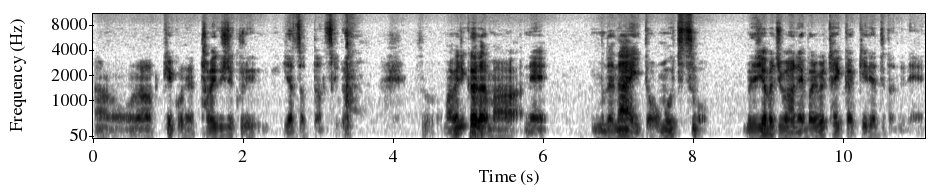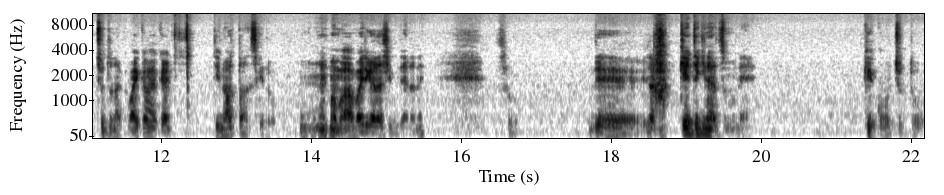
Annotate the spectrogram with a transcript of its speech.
あの、結構ね、タメ口で来るやつだったんですけど、そう。アメリカではまあね、問題ないと思いつつも、やっぱ自分はね、バリバリ体育系でやってたんでね、ちょっとなんか毎回毎回っていうのあったんですけど、まあまあアメリカだしみたいなね。そう。で、発形的なやつもね、結構ちょっと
